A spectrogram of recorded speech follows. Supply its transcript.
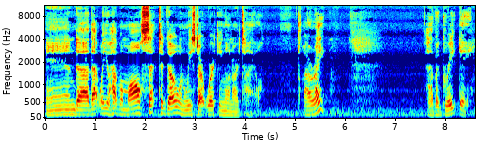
and uh, that way you'll have them all set to go when we start working on our tile. All right? Have a great day.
